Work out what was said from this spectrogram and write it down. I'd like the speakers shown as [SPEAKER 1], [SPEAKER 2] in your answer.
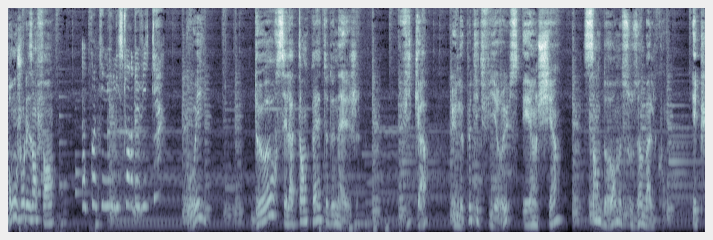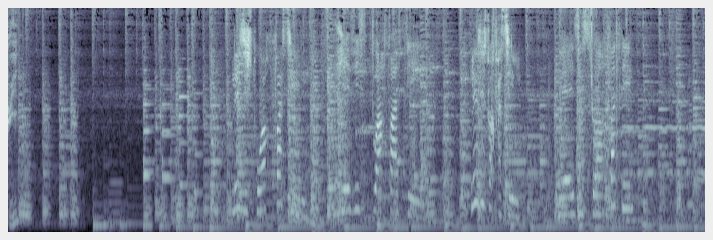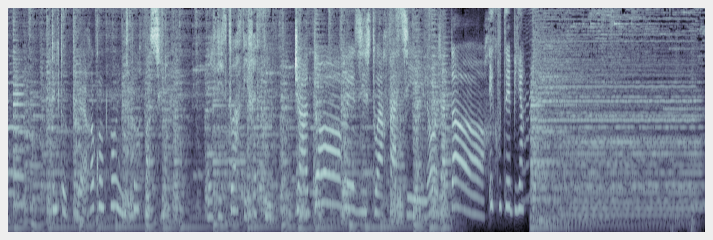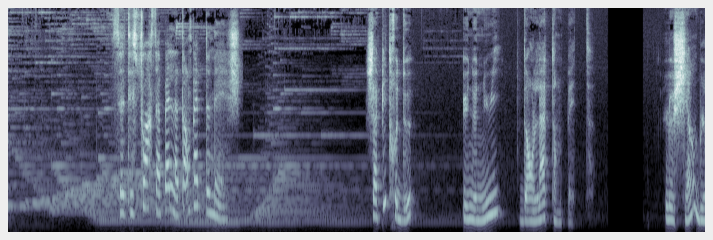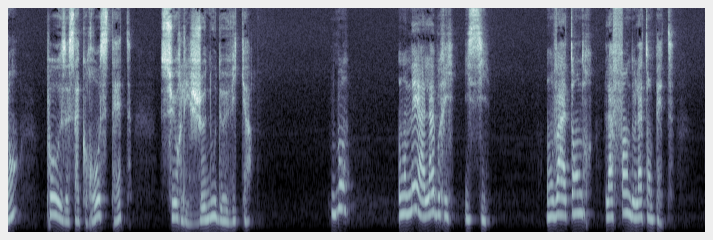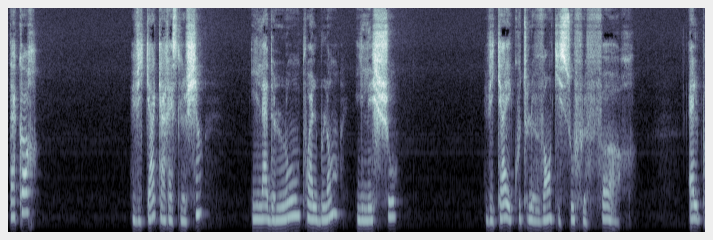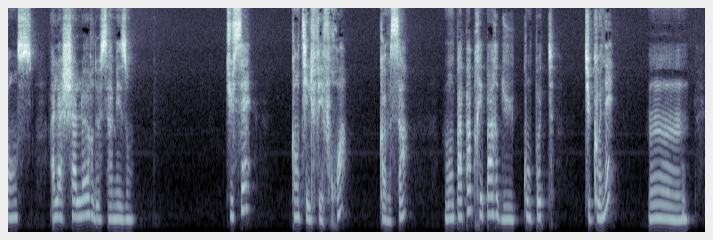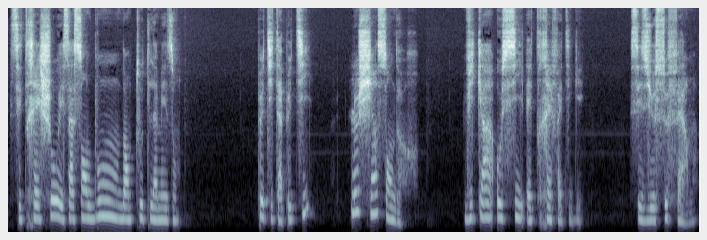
[SPEAKER 1] Bonjour les enfants.
[SPEAKER 2] On continue l'histoire de Vika?
[SPEAKER 1] Oui. Dehors, c'est la tempête de neige. Vika, une petite fille russe et un chien s'endorment sous un balcon. Et puis,
[SPEAKER 2] Les histoires faciles. Les histoires faciles. Les histoires faciles. Raconte-moi une histoire facile. Les histoires, c'est facile. J'adore les histoires faciles. Oh, j'adore. Écoutez bien. Cette histoire s'appelle La tempête de neige.
[SPEAKER 3] Chapitre 2 Une nuit dans la tempête. Le chien blanc pose sa grosse tête sur les genoux de Vika. Bon, on est à l'abri ici. On va attendre la fin de la tempête. D'accord? Vika caresse le chien. Il a de longs poils blancs, il est chaud. Vika écoute le vent qui souffle fort. Elle pense à la chaleur de sa maison. Tu sais, quand il fait froid, comme ça, mon papa prépare du compote. Tu connais? Hum, C'est très chaud et ça sent bon dans toute la maison. Petit à petit, le chien s'endort. Vika aussi est très fatiguée. Ses yeux se ferment.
